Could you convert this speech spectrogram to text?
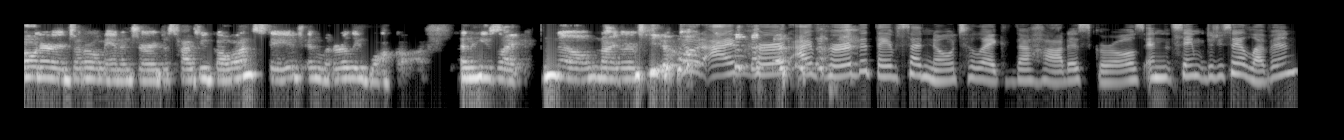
owner general manager just has you go on stage and literally walk off. And he's like, No, neither of you. Dude, I've heard I've heard that they've said no to like the hottest girls. And same did you say eleven?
